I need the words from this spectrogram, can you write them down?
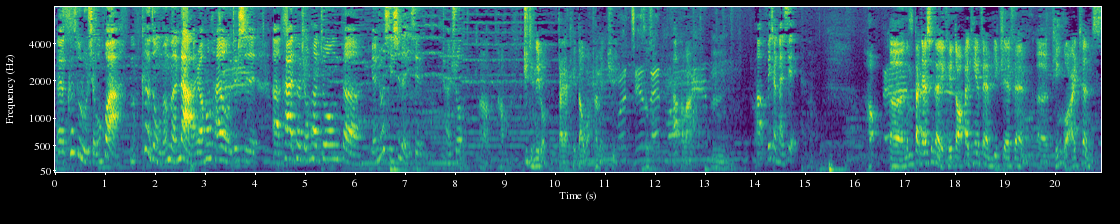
呃克苏鲁神话、嗯克种门门的，然后还有就是呃凯尔特神话中的圆桌骑士的一些传说。啊，好，具体内容大家可以到网上面去搜索，好好吧？嗯，好，非常感谢。好，呃，那么大家现在也可以到爱听 FM、荔枝 FM、呃苹果 iTunes、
